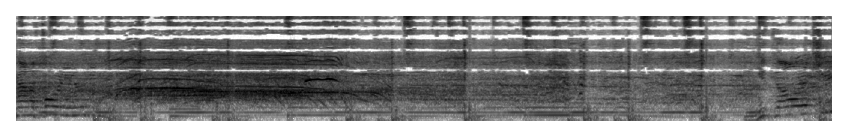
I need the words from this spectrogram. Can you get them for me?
California. You gonna kill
